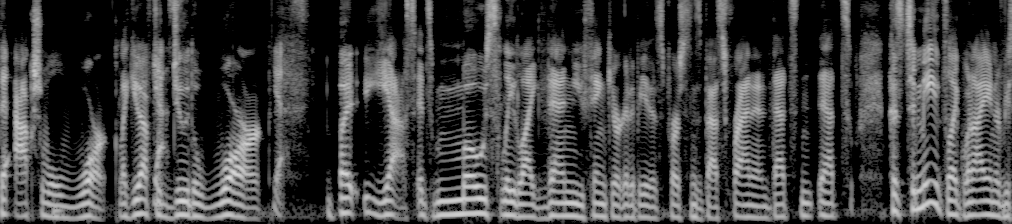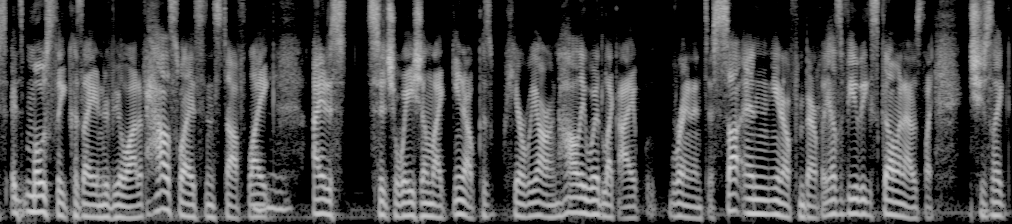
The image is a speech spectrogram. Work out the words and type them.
the actual work. Like you have to do the work. yes. But yes, it's mostly like then you think you're going to be this person's best friend, and that's that's because to me it's like when I interview, it's mostly because I interview a lot of housewives and stuff. Like Mm-hmm. I had a situation like you know because here we are in Hollywood. Like I ran into Sutton, you know, from Beverly Hills a few weeks ago, and I was like, she's like,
